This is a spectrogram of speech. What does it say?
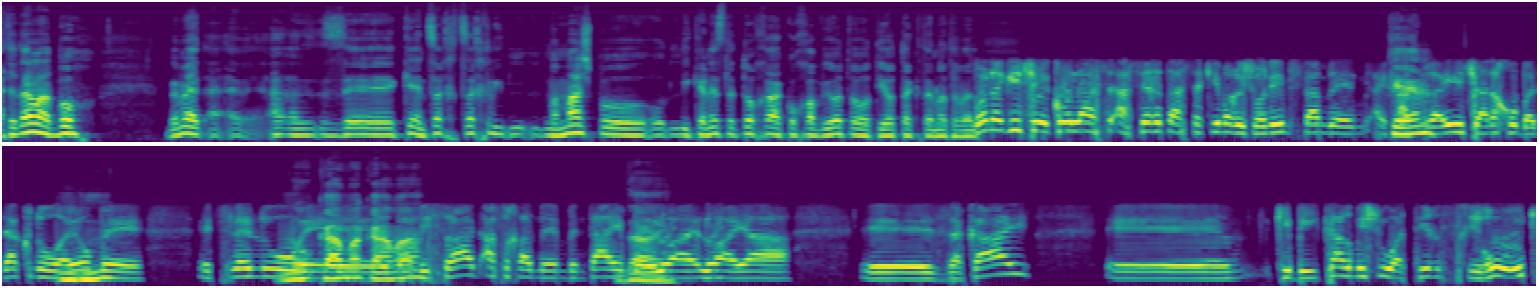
אתה יודע מה, בוא, באמת, זה, כן, צריך, צריך ממש פה להיכנס לתוך הכוכביות והאותיות הקטטנות, אבל... בוא נגיד שכל עשרת העסקים הראשונים, סתם אה, כן? אקראית, שאנחנו בדקנו mm-hmm. היום אה, אצלנו נו, כמה, uh, כמה? במשרד, אף אחד מהם בינתיים לא, לא היה uh, זכאי, uh, כי בעיקר מישהו עתיר שכירות,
